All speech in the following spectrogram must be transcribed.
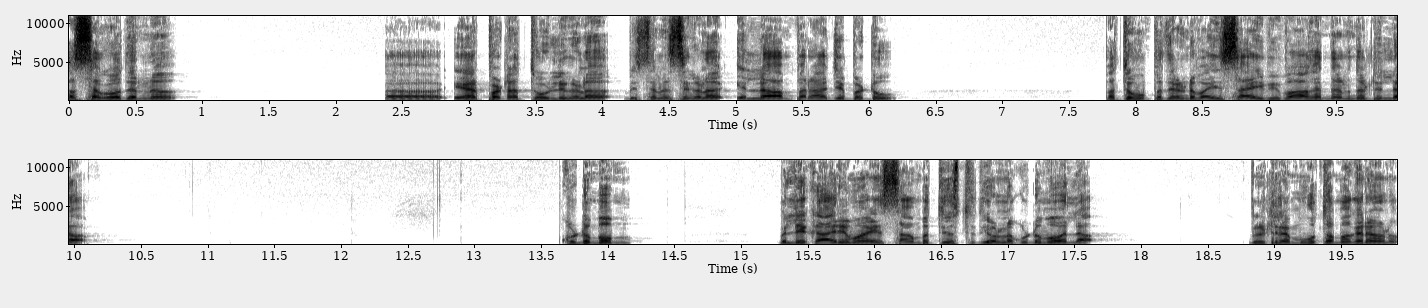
ആ സഹോദരന് ഏർപ്പെട്ട തൊഴിലുകൾ ബിസിനസ്സുകൾ എല്ലാം പരാജയപ്പെട്ടു. പത്ത് മുപ്പത്തിരണ്ട് വയസ്സായി വിവാഹം നടന്നിട്ടില്ല. കുടുംബം വലിയ കാര്യമായ സാമ്പത്തിക സ്ഥിതിയുള്ള കുടുംബമല്ല. വീട്ടിലെ മൂത്ത മകനാണ്.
